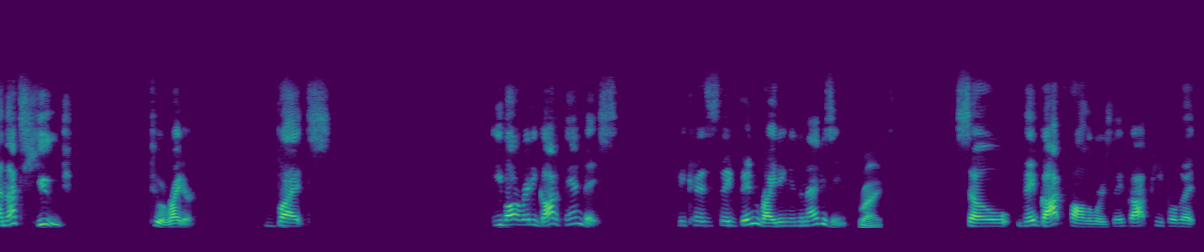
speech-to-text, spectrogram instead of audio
And that's huge to a writer. But you've already got a fan base. because they've been writing in the magazine. Right. So they've got followers. They've got people that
